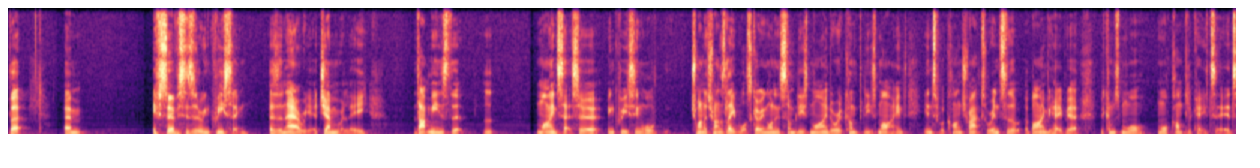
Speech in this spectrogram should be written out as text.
but um, if services are increasing as an area generally, that means that l- mindsets are increasing or trying to translate what's going on in somebody's mind or a company's mind into a contract or into the, a buying behavior becomes more more complicated.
